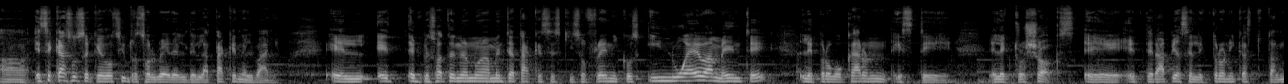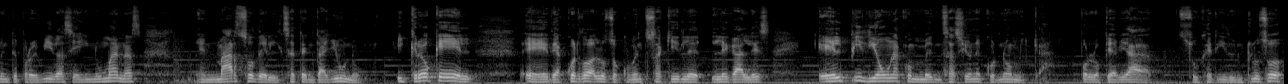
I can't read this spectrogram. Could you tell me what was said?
Ah, ese caso se quedó sin resolver, el del ataque en el baño. Él eh, empezó a tener nuevamente ataques esquizofrénicos y nuevamente le provocaron este, electroshocks, eh, terapias electrónicas totalmente prohibidas e inhumanas en marzo del 71 y creo que él, eh, de acuerdo a los documentos aquí legales, él pidió una compensación económica por lo que había sugerido. Incluso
